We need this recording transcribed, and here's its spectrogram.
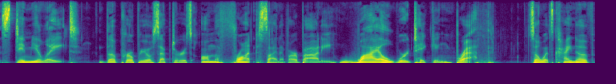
stimulate the proprioceptors on the front side of our body while we're taking breath. So it's kind of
